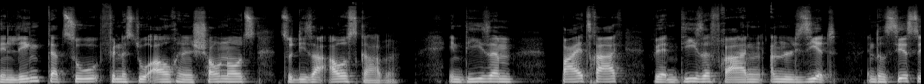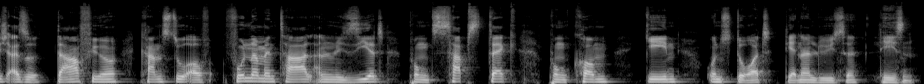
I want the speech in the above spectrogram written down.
Den Link dazu findest du auch in den Show Notes zu dieser Ausgabe. In diesem Beitrag werden diese Fragen analysiert. Interessierst dich also dafür, kannst du auf fundamentalanalysiert.substack.com gehen und dort die Analyse lesen.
